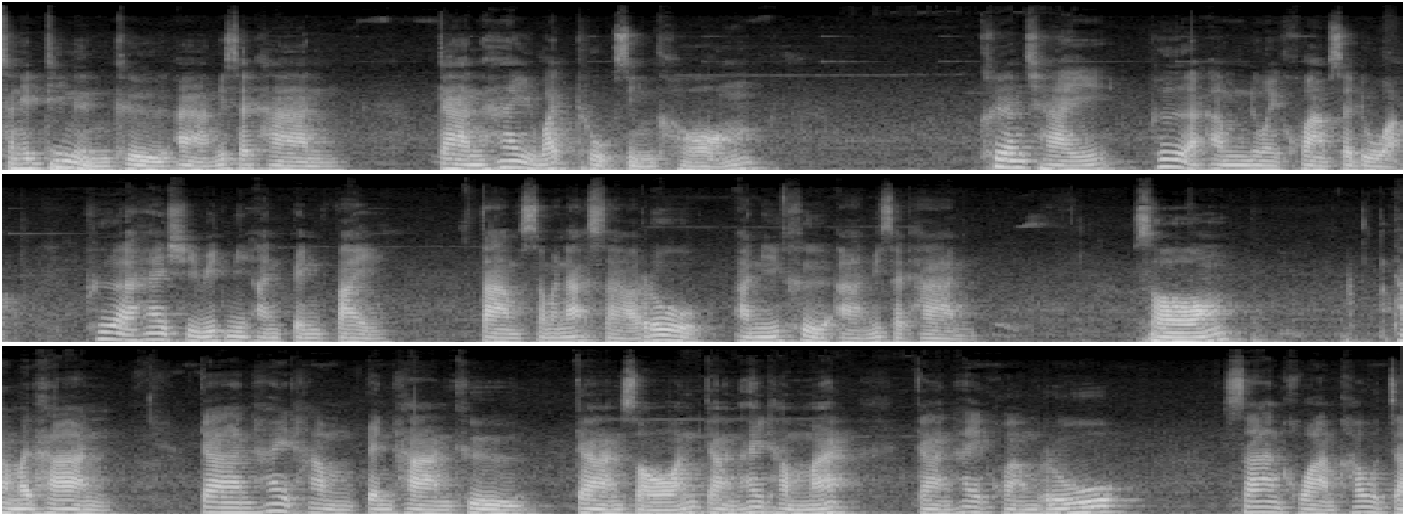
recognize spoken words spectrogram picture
ชนิดที่หนึ่งคืออามิสทาน การให้วัตถุสิ่งของ เครื่องใช้เพื่ออำนวยความสะดวก เพื่อให้ชีวิตมีอันเป็นไป ตามสมณะสารูป อันนี้คืออามิสทาน 2. ธรรมทาน การให้ทำเป็นทานคือ การสอนการให้ธรรมะ การให้ความรู้ สร้างความเข้าใจ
